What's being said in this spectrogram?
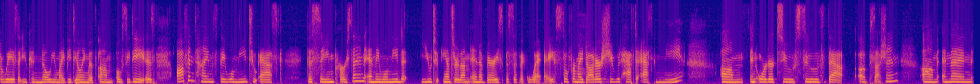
the ways that you can know you might be dealing with um, OCD, is oftentimes they will need to ask the same person and they will need you to answer them in a very specific way. So for my daughter, she would have to ask me um, in order to soothe that obsession. Um, and then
